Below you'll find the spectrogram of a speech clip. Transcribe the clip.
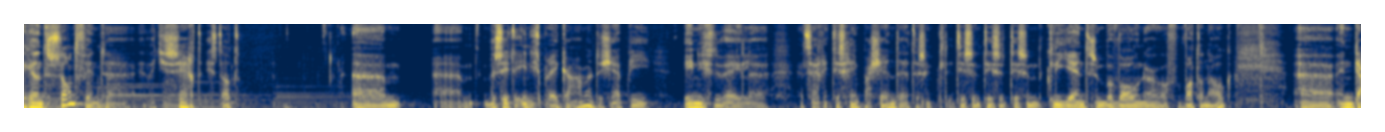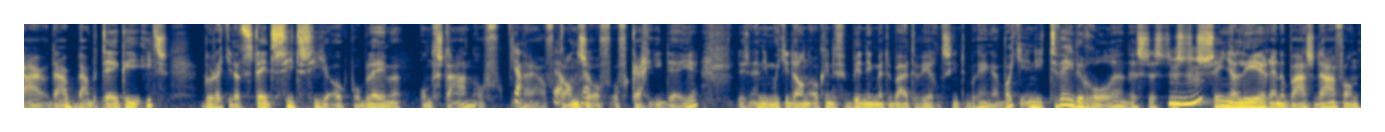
Ik heel interessant vind, eh, wat je zegt, is dat ehm, ehm, we zitten in die spreekkamer. Dus je hebt die individuele. Het, zijn, het is geen patiënt, het is, een, het, is een, het, is, het is een cliënt, het is een bewoner of wat dan ook. Eh, en daar, daar, daar beteken je iets. Doordat je dat steeds ziet, zie je ook problemen ontstaan. Of, Ja, nou ja, of ja, kansen. Of, of krijg je ideeën. Dus, en die moet je dan ook in de verbinding met de buitenwereld zien te brengen. Wat je in die tweede rol, hè, dus, dus, dus Mhm. signaleren en op basis daarvan,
